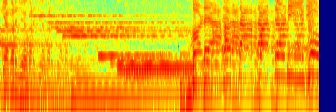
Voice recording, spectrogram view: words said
જગ્યા કરજો. મળ્યા હતા પાટડી ગો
